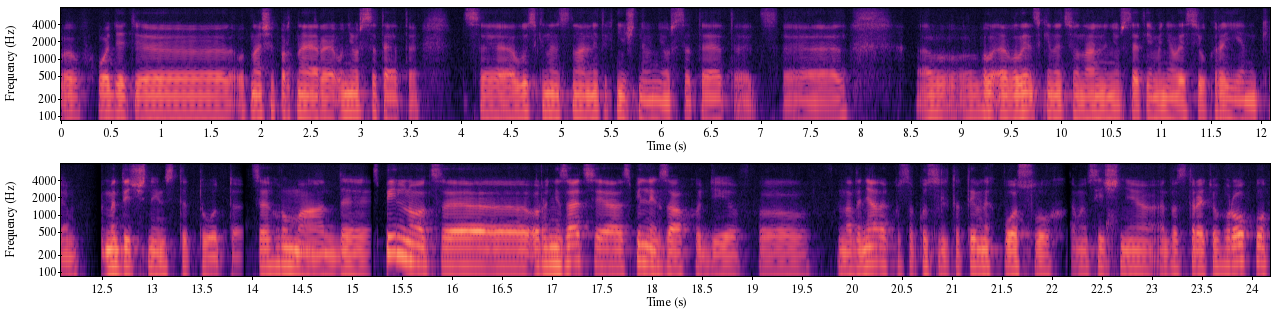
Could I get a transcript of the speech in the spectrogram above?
е, входять е, от наші партнери університети. Це Луцький національний технічний університет, це Волинський національний університет імені Лесі Українки, медичний інститут, це громади. Спільно це організація спільних заходів. Надання консультативних послуг саме в січні 23-го року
